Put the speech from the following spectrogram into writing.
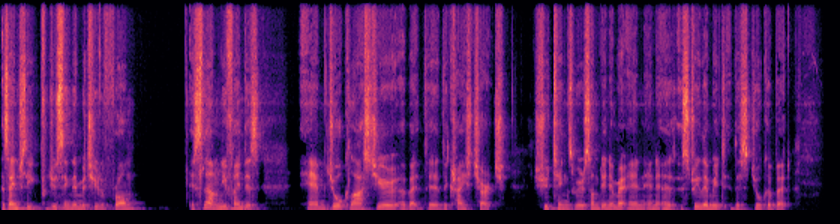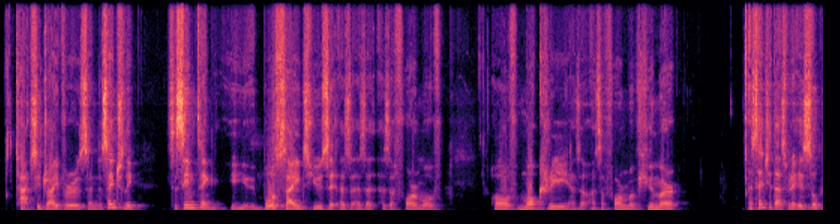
essentially producing their material from Islam. And you find this um, joke last year about the, the Christchurch shootings, where somebody in, in, in Australia made this joke about taxi drivers, and essentially it's the same thing. You, you, both sides use it as, as, a, as a form of of mockery, as a, as a form of humor. Essentially, that's what it is. So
